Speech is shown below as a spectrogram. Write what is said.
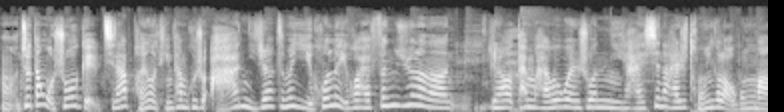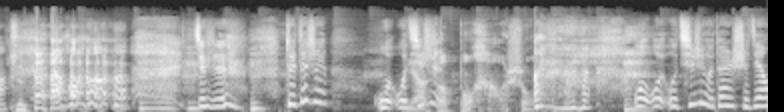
嗯，就当我说给其他朋友听，他们会说啊，你这怎么已婚了以后还分居了呢？然后他们还会问说，你还现在还是同一个老公吗？然后就是对，但是我我其实说不好说，我我我其实有一段时间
